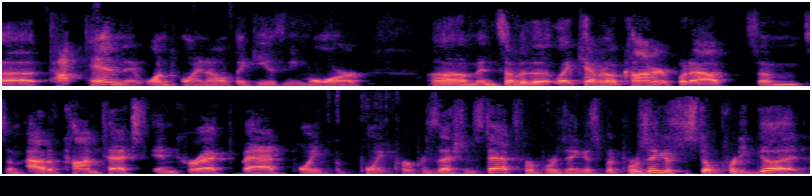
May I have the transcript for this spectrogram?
uh, top ten at one point. I don't think he is anymore. Um, and some of the like Kevin O'Connor put out some some out of context, incorrect, bad point point per possession stats for Porzingis, but Porzingis was still pretty good.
